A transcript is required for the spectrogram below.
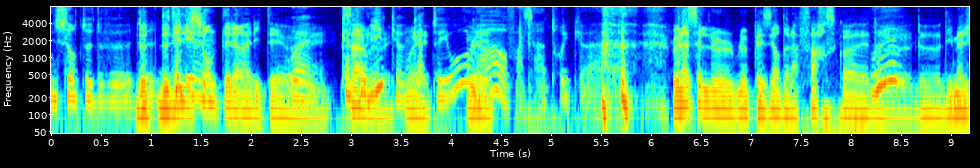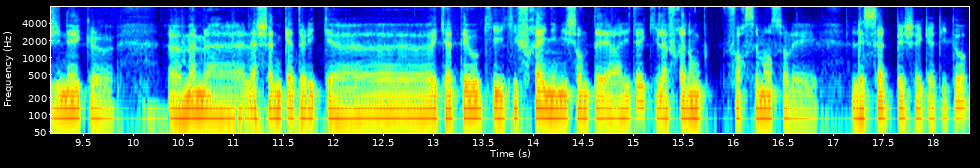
une sorte de de, de, délition de télé-réalité. Ouais. Catholique, cathéo, là, enfin c'est un truc. Euh... là c'est le, le, plaisir de la farce, quoi, d'imaginer que euh, même la, chaîne catholique euh, Cathéo qui, qui, ferait une émission de télé-réalité, qui la ferait donc forcément sur les, les sept péchés capitaux.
